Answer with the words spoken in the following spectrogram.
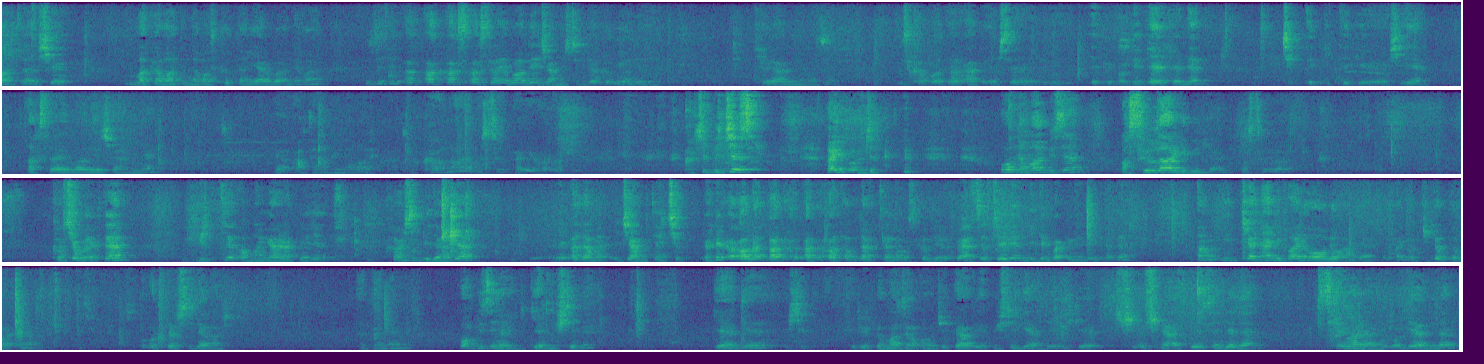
namaz da şey, makamatı namaz kılınan yer var ne var? Biz dedi, Ak- Ak- Aks- Aksaray'a bağlayacağım kılmıyor dedi. Teravih namazı. Biz kapıda arkadaşlar epey vakit erkenden çıktık gittik e, şeye, Aksaray'a bağlayacağım yine. Ya adam yine var, kan araması, ay yarabbim. Kaçıp gideceğiz, ayıp olacak. o namaz bize asırlar gibi geldi, asırlar. Kaçamak da bitti, aman yarabbim dedi. Karşı bir daha da e, adamı camiden çık. adam, adam, adam da namaz kılıyor. Ben size söyleyeyim, gidin bakın dedim de. Ama Kenan İfade oğlu var yani. Yani o kitap da var. Yani. O kitap sizde var. Efendim, o bizimle gelmişti bir. Geldi, işte bir Ramazan Hoca davet etmiştim, geldi. İşte Ş- Şinasi Bey'sin dedem, Seyman abi, o geldiler.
